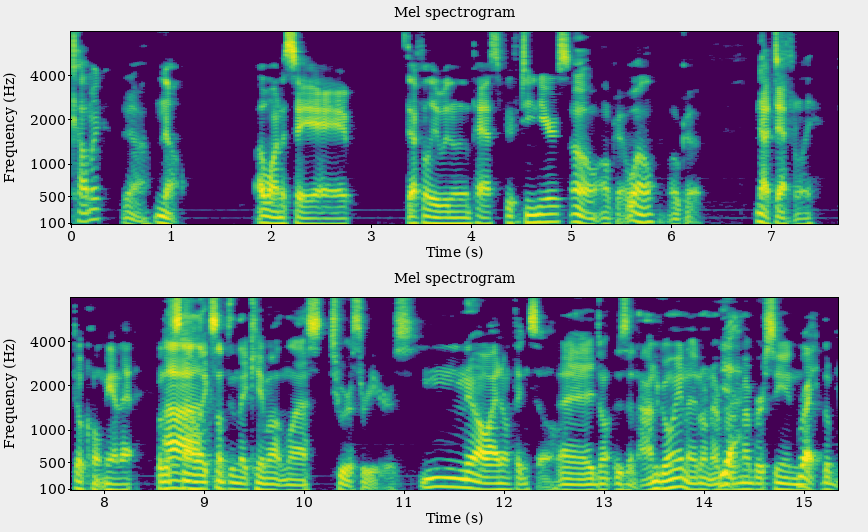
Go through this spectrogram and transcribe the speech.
comic. Yeah. No, I want to say definitely within the past fifteen years. Oh, okay. Well, okay. Not definitely. Don't quote me on that. But it's not Uh, like something that came out in the last two or three years. No, I don't think so. I don't. Is it ongoing? I don't ever Yeah. remember seeing Right. the boys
